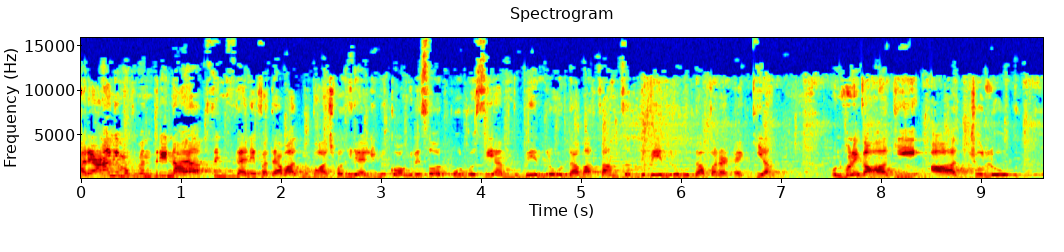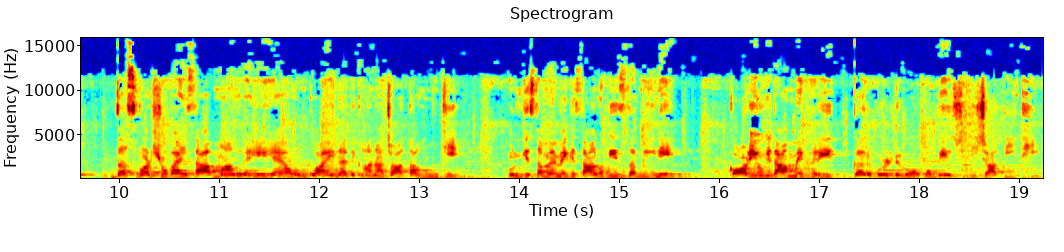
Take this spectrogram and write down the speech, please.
हरियाणा के मुख्यमंत्री नायाब सिंह सैनी फतेहाबाद में भाजपा की रैली में कांग्रेस और पूर्व सीएम भूपेंद्र हुड्डा व सांसद देवेंद्र हुड्डा पर अटैक किया। उन्होंने कहा कि आज जो लोग दस वर्षों का हिसाब मांग रहे हैं, उनको आईना दिखाना चाहता हूँ कि उनके समय में किसानों की जमीनें कौड़ियों के दाम में खरीद कर बुल्डरों को बेच दी जाती थी।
